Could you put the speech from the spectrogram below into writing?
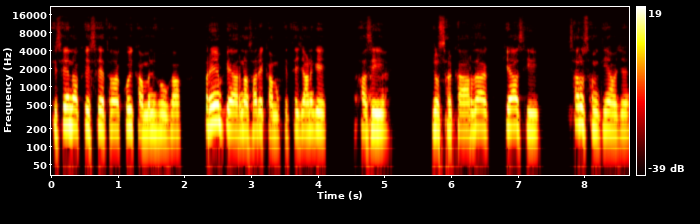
ਕਿਸੇ ਨਾਲ ਕਿਸੇ ਤਰ੍ਹਾਂ ਕੋਈ ਕੰਮ ਨਹੀਂ ਹੋਊਗਾ। ਪ੍ਰੇਮ ਪਿਆਰ ਨਾਲ ਸਾਰੇ ਕੰਮ ਕੀਤੇ ਜਾਣਗੇ। ਅਸੀਂ ਜੋ ਸਰਕਾਰ ਦਾ ਕਿਹਾ ਸੀ ਸਰਵਸੰਮਤੀਆਂ ਵਿੱਚ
